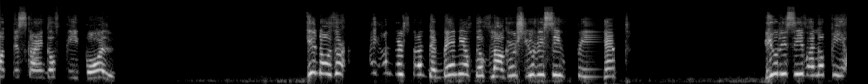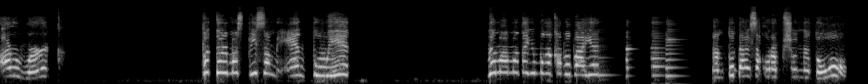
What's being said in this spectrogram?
out this kind of people. You know, there, I understand that many of the vloggers, you receive payment. You receive ano, PR work. But there must be some end to it. Namamatay yung mga kababayan to dahil sa korupsyon na to.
